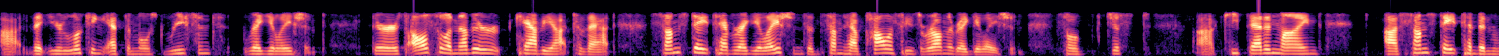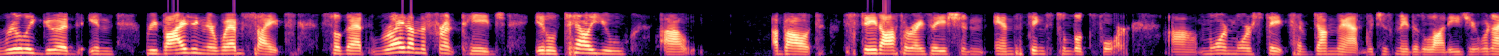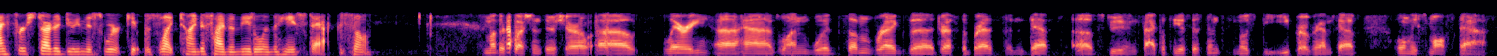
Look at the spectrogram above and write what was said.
uh, that you're looking at the most recent regulation. There's also another caveat to that. Some states have regulations and some have policies around the regulation. So just uh, keep that in mind. Uh, some states have been really good in revising their websites so that right on the front page it'll tell you uh, about state authorization and the things to look for. Uh, more and more states have done that, which has made it a lot easier. When I first started doing this work, it was like trying to find a needle in a haystack. So, Some other questions there, Cheryl. Uh, Larry uh, has one. Would some regs uh, address the breadth and depth of student and faculty assistance? Most DE programs have only small staff.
